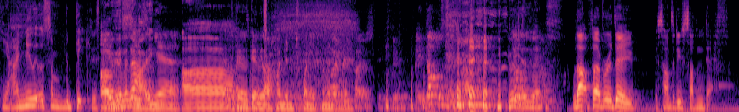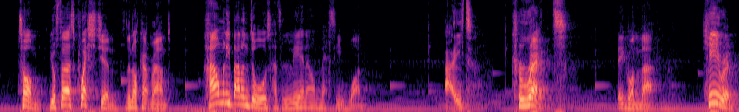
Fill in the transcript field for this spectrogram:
Yeah, I knew it was some ridiculous game Oh, the this other day? season. Yeah. Ah. it was going to be like 120th minute. Without further ado, it's time to do sudden death. Tom, your first question for the knockout round. How many Ballon d'Ors has Lionel Messi won? Eight. Correct. Big one, that. Ciaran,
